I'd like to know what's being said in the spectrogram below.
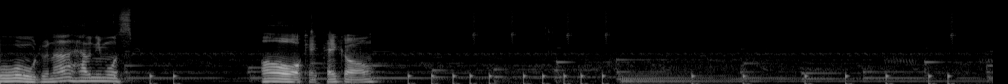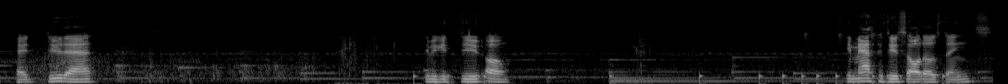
Ooh, do not have any more. Oh, okay, take all. Okay, do that. Maybe we could do. Oh. You mass produce all those things.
